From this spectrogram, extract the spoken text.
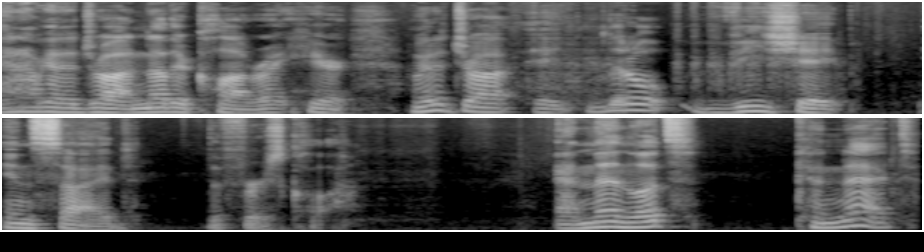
Then I'm gonna draw another claw right here. I'm gonna draw a little V shape inside the first claw. And then let's connect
